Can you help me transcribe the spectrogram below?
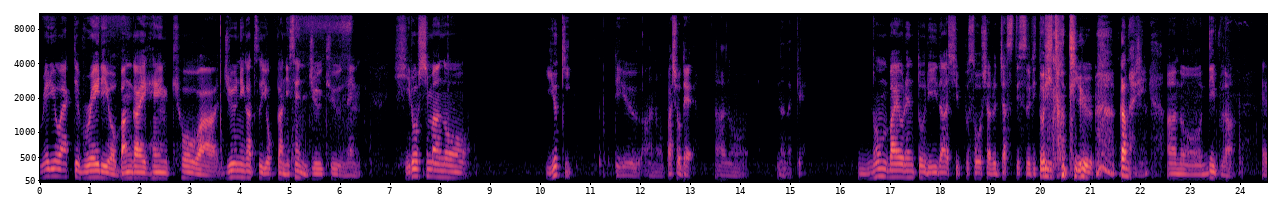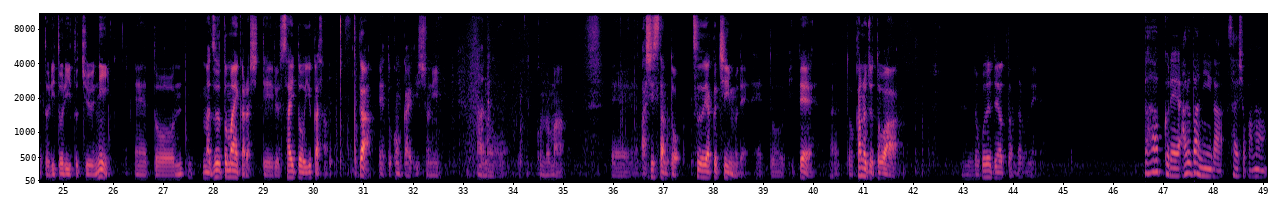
Radioactive Radio 番外編今日は12月4日2019年。広島の雪っていうあの場所であのなんだっけ。ノンバイオレントリーダーシップソーシャルジャスティスリトリートっていうかなりあのディープな、えっとリトリート中にえっとまあ、ずっと前から知っている斉藤由香さんが、えっと今回一緒にあのこのまあ、えーアシスタント通訳チームで、えっといて、えっと彼女とはうんどこで出会ったんだろうね。バークレーアルバニーが最初かな。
